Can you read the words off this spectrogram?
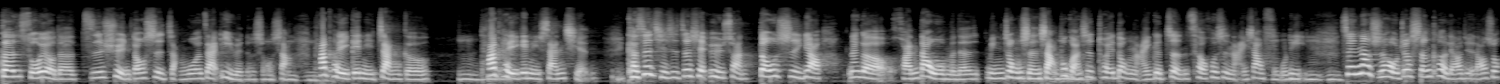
跟所有的资讯都是掌握在议员的手上，他可以给你战歌。他可以给你删钱，可是其实这些预算都是要那个还到我们的民众身上，不管是推动哪一个政策或是哪一项福利，所以那时候我就深刻了解到说，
